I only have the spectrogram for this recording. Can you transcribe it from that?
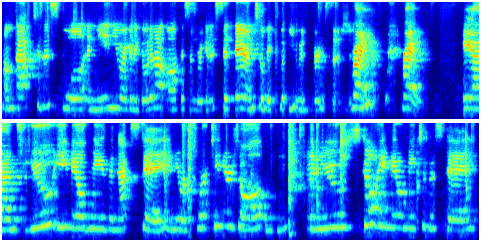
come back to this school and me and you are gonna go to that office and we're gonna sit there until they put you in first session. Right, right. And you emailed me the next day and you were fourteen years old and you still email me to this day.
